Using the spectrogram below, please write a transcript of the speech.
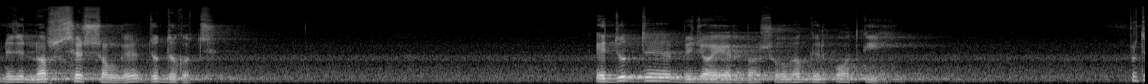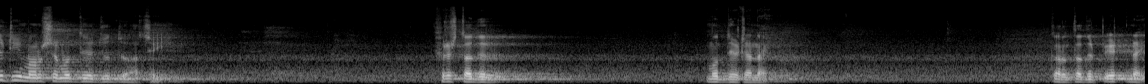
নিজের নফসের সঙ্গে যুদ্ধ করছে। এই যুদ্ধে বিজয়ের বা সৌভাগ্যের পথ কি? প্রতিটি মানুষের মধ্যে যুদ্ধ আছেই। ফেরেস্তাদের মধ্যে এটা নাই। কারণ তাদের পেট নাই।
